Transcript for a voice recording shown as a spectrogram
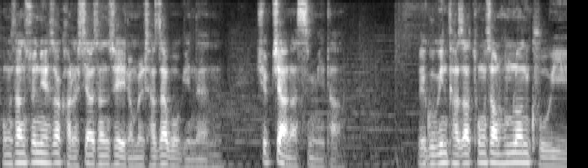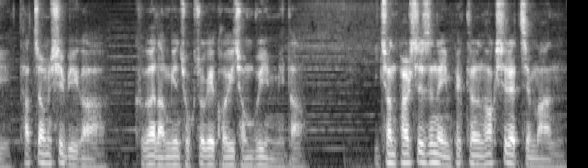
통산 순위에서 가르시아 선수의 이름을 찾아보기는 쉽지 않았습니다. 외국인 타자 통산 홈런 9위, 타점 12가 그가 남긴 족족의 거의 전부입니다. 2008 시즌의 임팩트는 확실했지만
